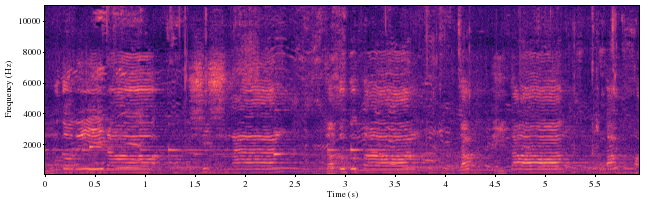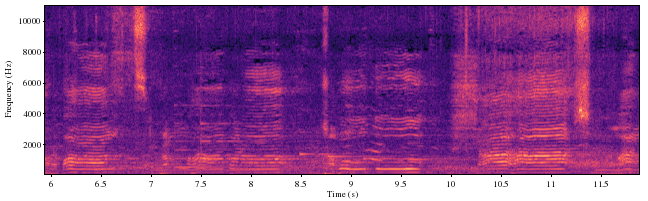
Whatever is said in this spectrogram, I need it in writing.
মুদরেণ শিষ্ণাং যদুতাং যৎপিতাং তৎসর্বাং ব্রহ্মাপণ ভবতু সাহা মং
